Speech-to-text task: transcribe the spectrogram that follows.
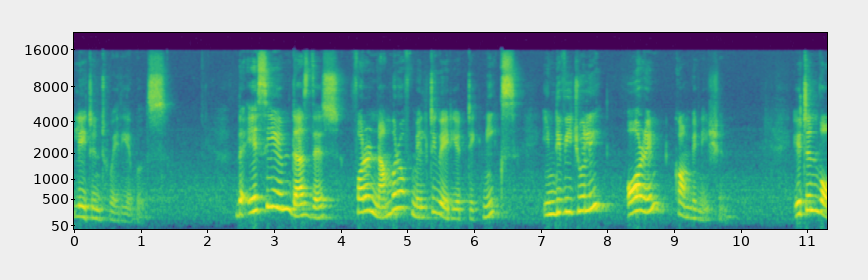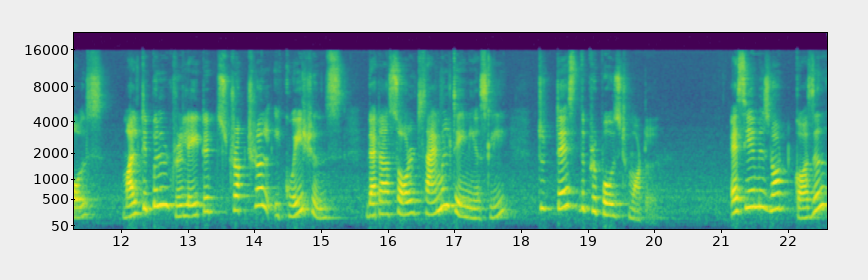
latent variables. The SEM does this for a number of multivariate techniques individually or in combination. It involves multiple related structural equations that are solved simultaneously to test the proposed model. SEM is not causal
